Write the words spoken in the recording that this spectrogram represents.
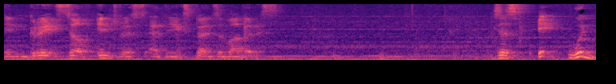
in great self-interest at the expense of others. He says, It would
